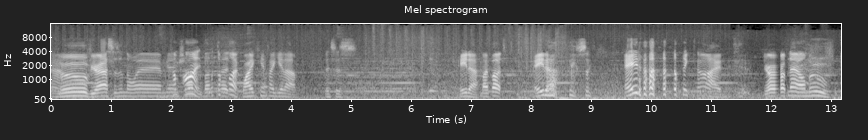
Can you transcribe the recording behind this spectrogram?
Ah. Move, your ass is in the way. I'm getting Come shot on! What the fuck? Why can't I get up? This is Ada. My butt. Ada. Like, Ada. oh my god. You're up now. Move.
